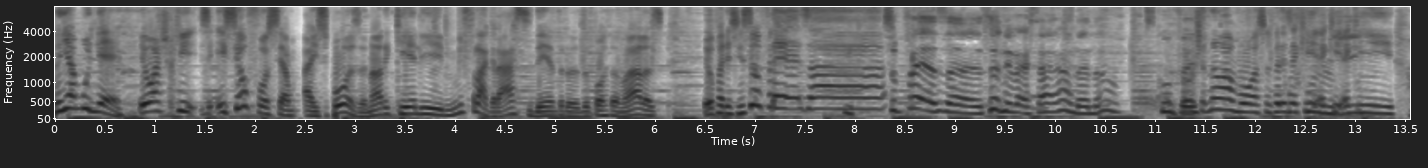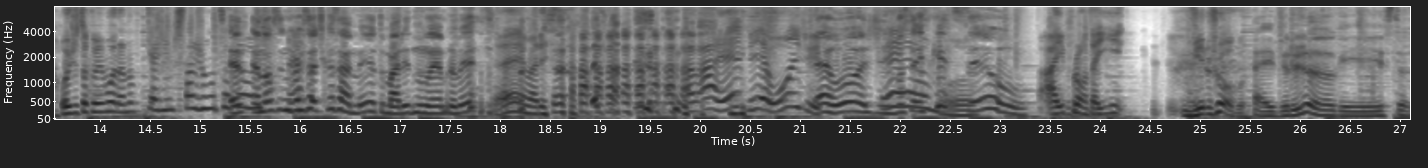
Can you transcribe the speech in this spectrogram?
E a mulher? Eu acho que. E se eu fosse a, a esposa, na hora que ele me flagrasse dentro do porta-malas, eu faria assim: surpresa! Surpresa! Seu aniversário? Ah, não, não. Desculpa. Poxa, não, amor, a surpresa é que, é, que, é que hoje eu tô comemorando porque a gente tá junto até É, hoje. é nosso aniversário de casamento, o marido não lembra mesmo? É, Maria. ah, é? É hoje? É hoje, É, você amor. esqueceu. Aí pronto, aí vira o jogo. Aí vira o jogo, isso.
